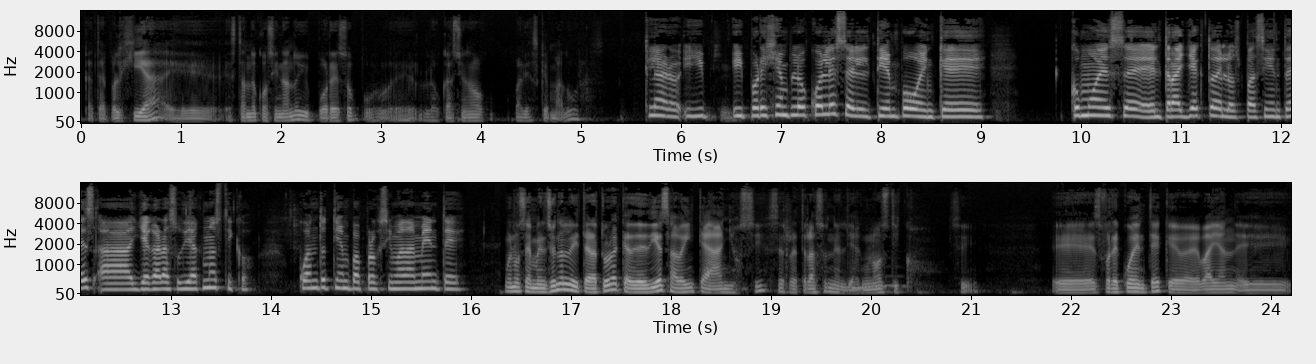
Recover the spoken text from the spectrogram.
cataplegia eh, estando cocinando y por eso pues, eh, le ocasionó varias quemaduras. Claro, y, y por ejemplo, ¿cuál es el tiempo en que, cómo es el trayecto de los pacientes a llegar a su diagnóstico? ¿Cuánto tiempo aproximadamente? Bueno, se menciona en la literatura que de 10 a 20 años, ¿sí? Ese retraso en el diagnóstico, ¿sí? Eh, es frecuente que vayan eh,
